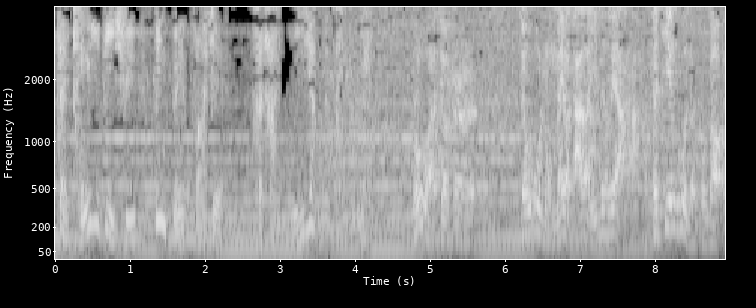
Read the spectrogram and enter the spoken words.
在同一地区并没有发现和它一样的同类。如果就是就物种没有达到一定量啊，它基因库就不够了。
